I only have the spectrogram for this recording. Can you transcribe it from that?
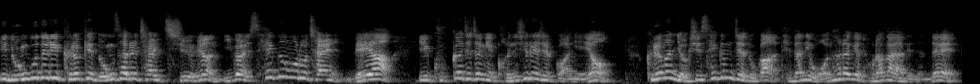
이 농부들이 그렇게 농사를 잘 지으면 이걸 세금으로 잘 내야 이 국가 재정이 건실해질 거 아니에요. 그러면 역시 세금 제도가 대단히 원활하게 돌아가야 되는데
